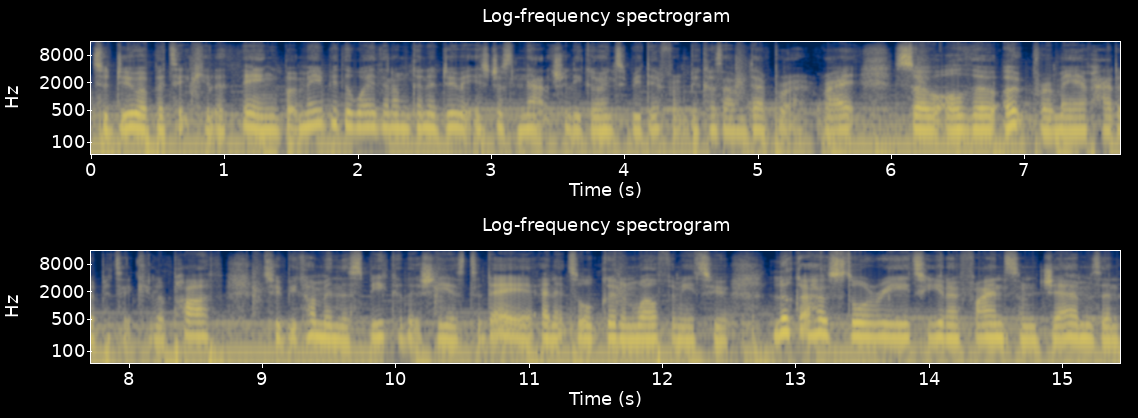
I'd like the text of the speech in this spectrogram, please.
to do a particular thing, but maybe the way that I'm going to do it is just naturally going to be different because I'm Debra, right? So although Oprah may have had a particular path to becoming the speaker that she is today, and it's all good and well for me to look at her story, to you know find some gems and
